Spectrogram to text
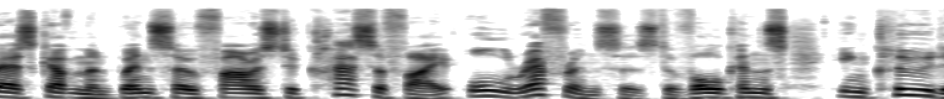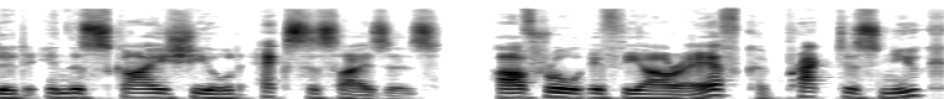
US government went so far as to classify all references to Vulcans included in the Sky Shield exercises. After all, if the RAF could practice nuke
